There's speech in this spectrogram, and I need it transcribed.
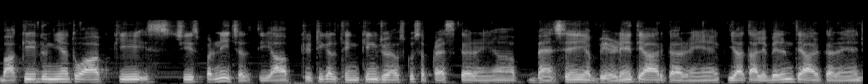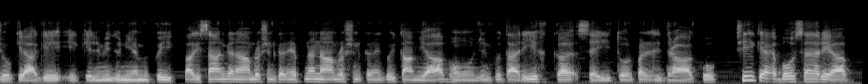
باقی دنیا تو آپ کی اس چیز پر نہیں چلتی۔ آپ کریٹیکل تھنکنگ جو ہے اس کو سپریس کر رہے ہیں، آپ بھینسیں یا بھیڑیں تیار کر رہے ہیں یا طالب علم تیار کر رہے ہیں جو کہ آگے ایک علمی دنیا میں کوئی پاکستان کا نام روشن کریں، اپنا نام روشن کریں، کوئی کامیاب ہوں، جن کو تاریخ کا صحیح طور پر ادراک ہو، ٹھیک ہے، بہت سارے آپ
